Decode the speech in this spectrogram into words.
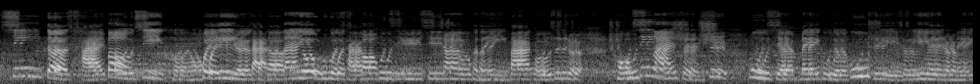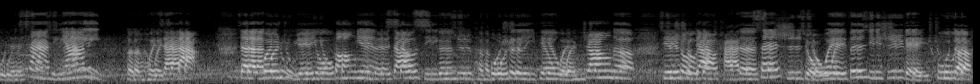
新的财报季可能会令人感到担忧。如果财报不及预期，将有可能引发。投资者重新来审视目前美股的估值，也就意味着美股的下行压力可能会加大。再来关注原油方面的消息，根据彭博社的一篇文章呢，接受调查的三十九位分析师给出的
